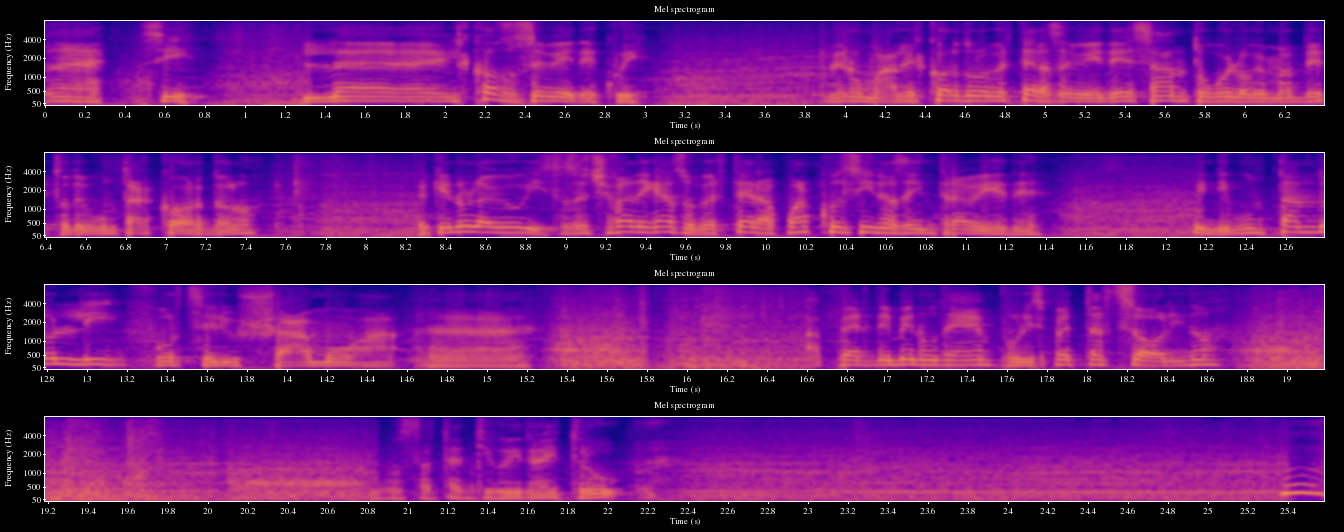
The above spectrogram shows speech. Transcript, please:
Eh, sì. Il, il coso si vede qui. Meno male, il cordolo per terra si vede, santo quello che mi ha detto di puntare cordolo. Perché non l'avevo visto, se ci fate caso per terra qualcosina si intravede. Quindi puntando lì forse riusciamo a... Eh, perde meno tempo rispetto al solito dobbiamo stare attenti con i drive thru uh.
